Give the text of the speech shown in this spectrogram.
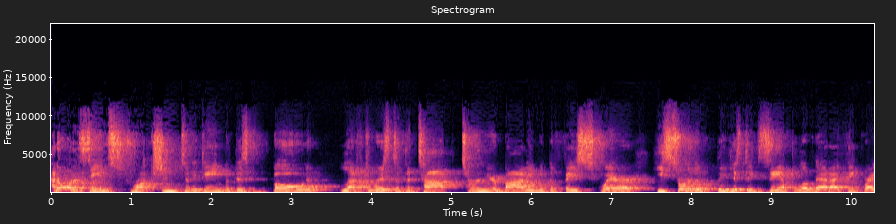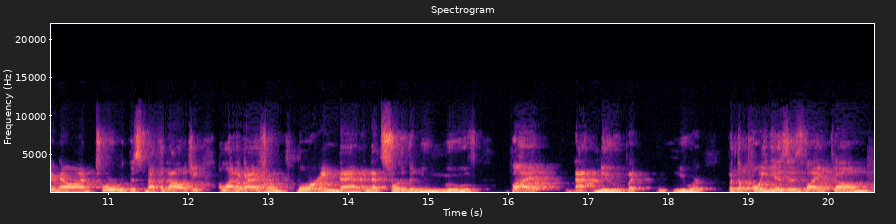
I don't want to say instruction to the game, but this bowed left wrist at the top, turn your body with the face square. He's sort of the biggest example of that, I think, right now on tour with this methodology. A lot of guys are imploring that, and that's sort of the new move, but not new, but newer. But the point is, is like um,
